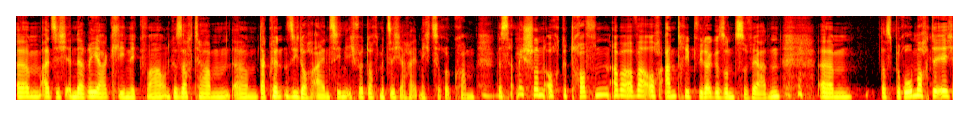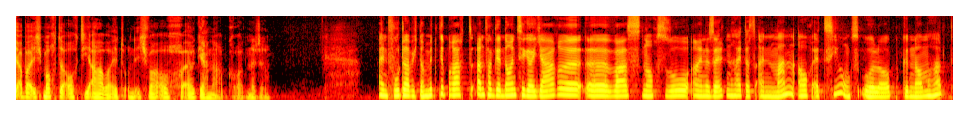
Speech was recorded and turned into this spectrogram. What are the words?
Ähm, als ich in der Reha-Klinik war und gesagt haben, ähm, da könnten Sie doch einziehen, ich würde doch mit Sicherheit nicht zurückkommen. Mhm. Das hat mich schon auch getroffen, aber war auch Antrieb, wieder gesund zu werden. ähm, das Büro mochte ich, aber ich mochte auch die Arbeit und ich war auch äh, gerne Abgeordnete. Ein Foto habe ich noch mitgebracht. Anfang der 90er Jahre äh, war es noch so eine Seltenheit, dass ein Mann auch Erziehungsurlaub genommen hat,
